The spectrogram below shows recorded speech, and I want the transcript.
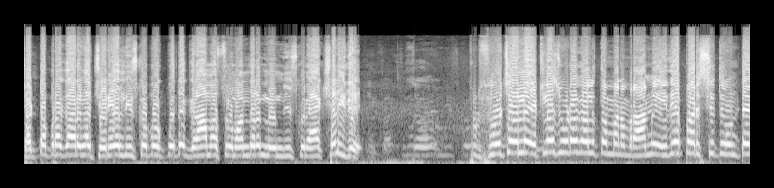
చట్ట ప్రకారంగా చర్యలు తీసుకోకపోతే గ్రామస్తులం అందరం మేము తీసుకునే యాక్షన్ ఇదే. ఇప్పుడు ఫ్యూచర్లో ఎట్లా చూడగలుగుతాం మనం రామ్ ఇదే పరిస్థితి ఉంటే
